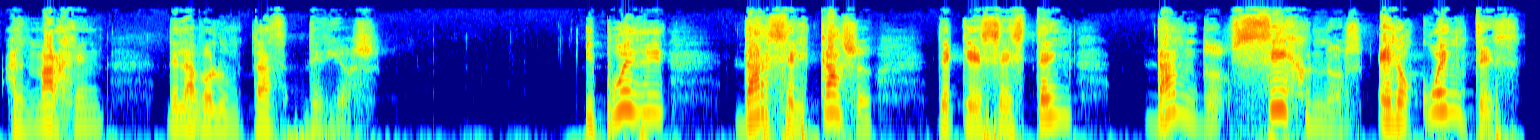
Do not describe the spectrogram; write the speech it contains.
al margen de la voluntad de Dios. Y puede darse el caso de que se estén dando signos elocuentes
